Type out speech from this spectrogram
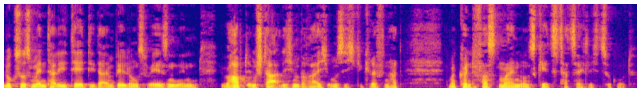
Luxusmentalität, die da im Bildungswesen, in, überhaupt im staatlichen Bereich um sich gegriffen hat. Man könnte fast meinen, uns geht's tatsächlich zu gut.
